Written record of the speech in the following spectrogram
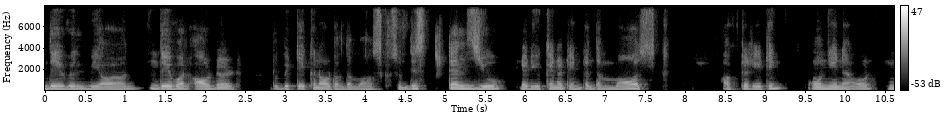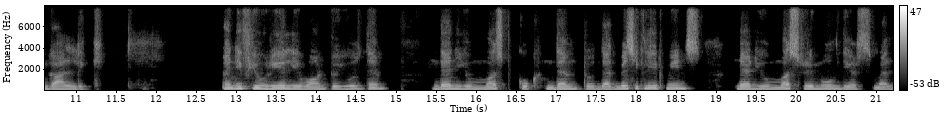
they will be uh, they were ordered to be taken out of the mosque. So this tells you that you cannot enter the mosque after eating onion or garlic. And if you really want to use them, then you must cook them to that. Basically, it means that you must remove their smell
